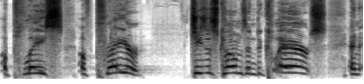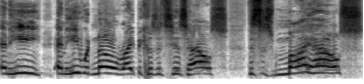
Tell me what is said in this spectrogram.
a place of prayer. Jesus comes and declares, and, and, he, and he would know, right? Because it's his house. This is my house,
